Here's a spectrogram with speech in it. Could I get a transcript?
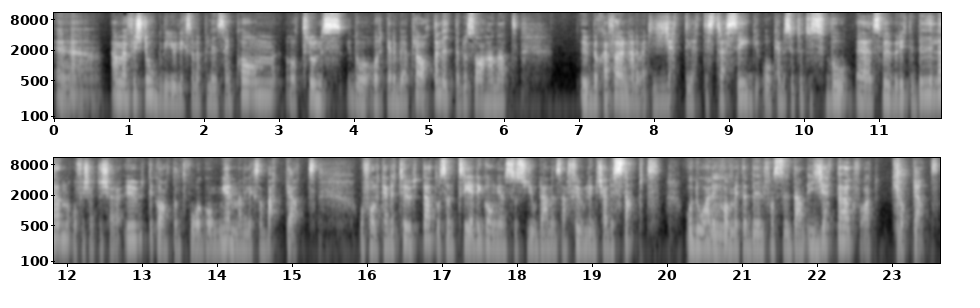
eh, ja, men förstod vi ju liksom när polisen kom och Truls då orkade börja prata lite. Då sa han att Uber-chauffören hade varit jätte, jättestressig och hade suttit och svo, eh, svurit i bilen och försökt att köra ut i gatan två gånger men liksom backat. Och folk hade tutat och sen tredje gången så gjorde han en sån här fuling, körde snabbt. Och då hade kommit en bil från sidan i jättehög fart, krockat.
